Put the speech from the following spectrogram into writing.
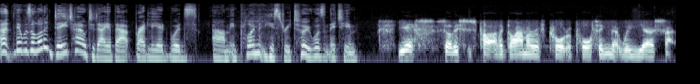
Uh, there was a lot of detail today about Bradley Edwards' um, employment history too, wasn't there, Tim? Yes, so this is part of the glamour of court reporting that we uh, sat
